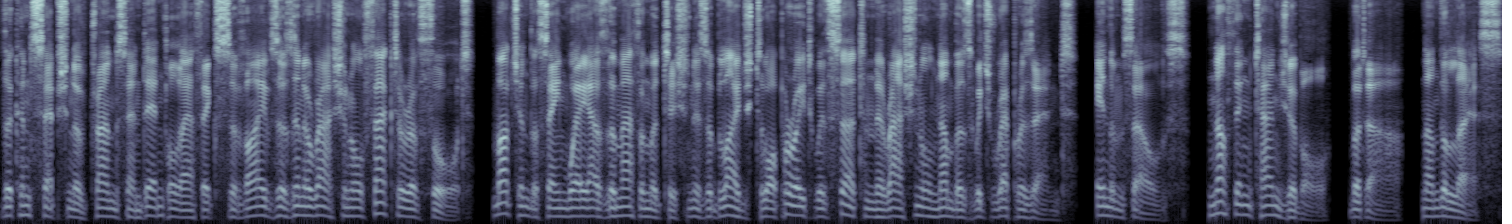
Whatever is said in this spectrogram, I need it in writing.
The conception of transcendental ethics survives as an irrational factor of thought, much in the same way as the mathematician is obliged to operate with certain irrational numbers which represent, in themselves, nothing tangible, but are, nonetheless,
